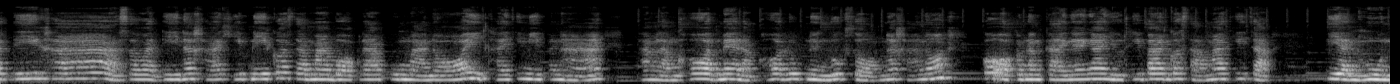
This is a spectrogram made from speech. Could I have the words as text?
วัสดีค่ะ สวัสดีนะคะ คลิปนี้ก็จะมาบอกลาพุงหมาน้อย ใครที่มีปัญหาทางหลังคลอดแม่หลังคลอดลูกหนึ่งลูกสองนะคะเนาะก็ออกกำลังกายง่าย ๆ อยู่ที่บ้านก็สามารถที่จะเปลี่ยนหุ่น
